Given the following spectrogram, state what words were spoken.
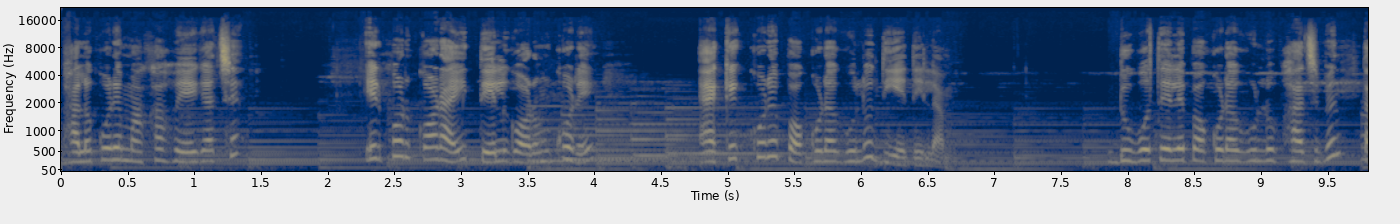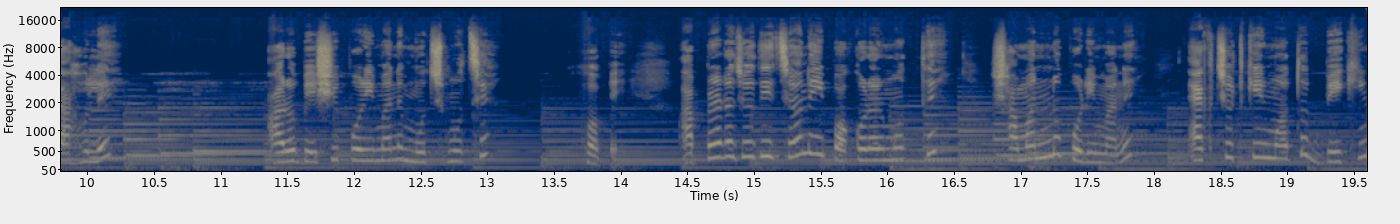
ভালো করে মাখা হয়ে গেছে। এরপর কড়াই তেল গরম করে এক এক করে পকোড়াগুলো দিয়ে দিলাম। ডুবো তেলে পকোড়াগুলো ভাজবেন, তাহলে আরও বেশি পরিমাণে মুচমুচে হবে। আপনারা যদি চান এই পকোড়ার মধ্যে সামান্য পরিমাণে এক চটকির মতো বেকিং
